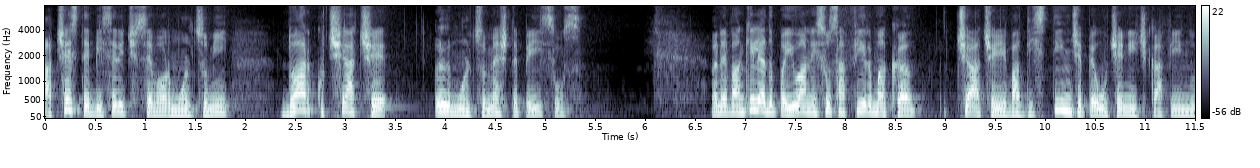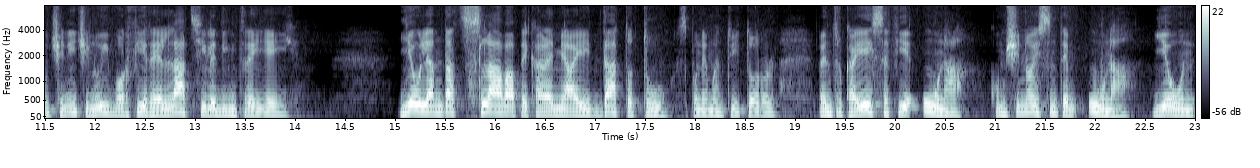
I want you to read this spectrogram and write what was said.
aceste biserici se vor mulțumi doar cu ceea ce îl mulțumește pe Isus. În Evanghelia după Ioan, Isus afirmă că ceea ce îi va distinge pe ucenici ca fiind ucenicii lui vor fi relațiile dintre ei. Eu le-am dat slava pe care mi-ai dat-o tu, spune Mântuitorul, pentru ca ei să fie una, cum și noi suntem una, eu în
